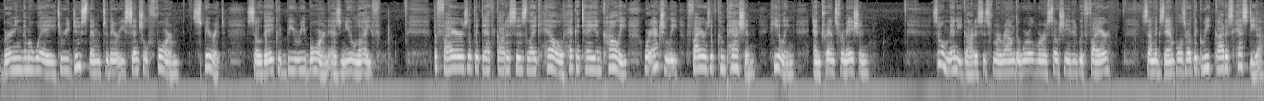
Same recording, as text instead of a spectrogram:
burning them away to reduce them to their essential form, spirit, so they could be reborn as new life. The fires of the death goddesses like Hel, Hecate, and Kali were actually fires of compassion, healing, and transformation. So many goddesses from around the world were associated with fire. Some examples are the Greek goddess Hestia,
